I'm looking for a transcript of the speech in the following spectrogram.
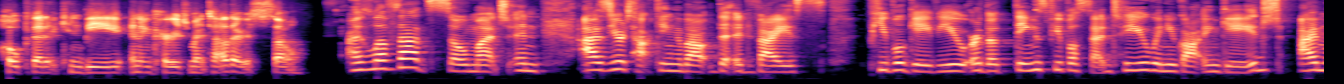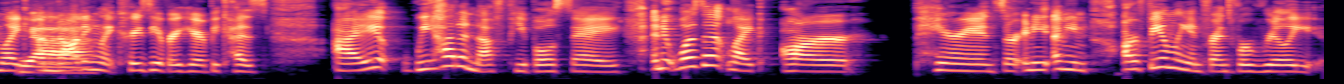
hope that it can be an encouragement to others. So I love that so much. And as you're talking about the advice people gave you or the things people said to you when you got engaged, I'm like, yeah. I'm nodding like crazy over here because I, we had enough people say, and it wasn't like our parents or any, I mean, our family and friends were really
